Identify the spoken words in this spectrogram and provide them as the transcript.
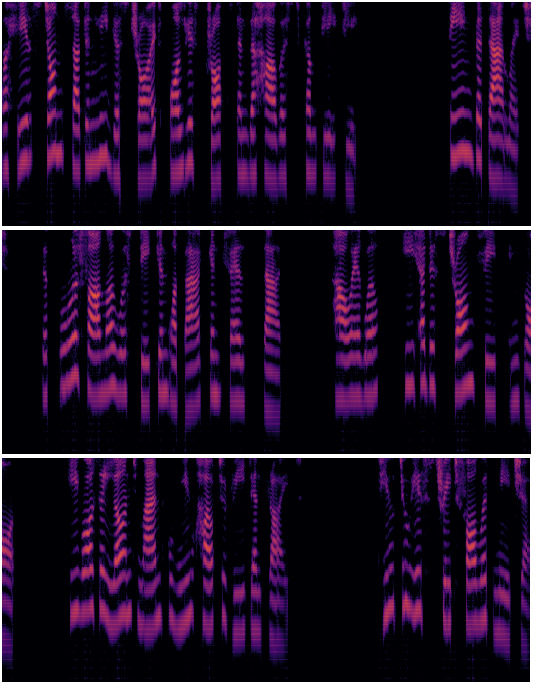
a hailstorm suddenly destroyed all his crops and the harvest completely. Seeing the damage, the poor farmer was taken aback and felt sad. However, he had a strong faith in God. He was a learned man who knew how to read and write. Due to his straightforward nature,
